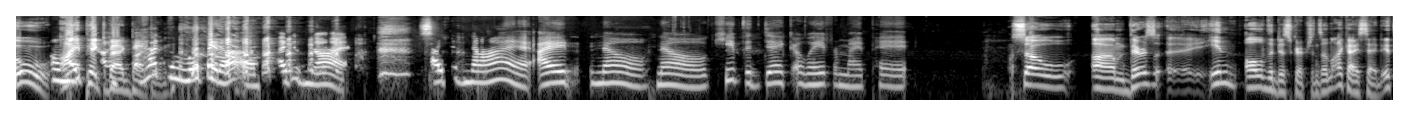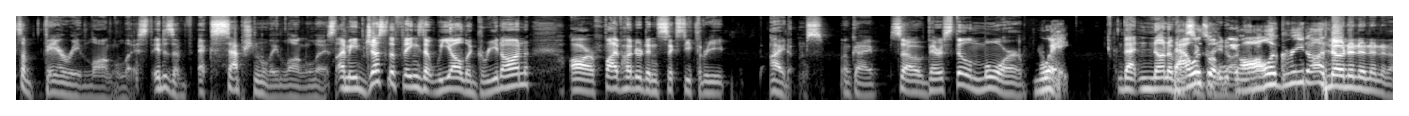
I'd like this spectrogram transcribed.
Oh, Oh I picked God, I had to look it up. I did not. I did not. I no no. Keep the dick away from my pit. So, um, there's uh, in all of the descriptions, and like I said, it's a very long list. It is an exceptionally long list. I mean, just the things that we all agreed on are 563 items. Okay, so there's still more. Wait, that none of That us was what agreed we on. all agreed on. No, no, no, no, no, no,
